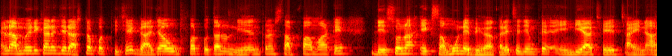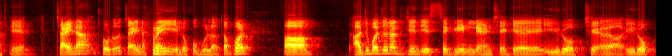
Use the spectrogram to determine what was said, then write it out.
એટલે અમેરિકાના જે રાષ્ટ્રપતિ છે ગાઝા ઉપર પોતાનું નિયંત્રણ સ્થાપવા માટે દેશોના એક સમૂહને ભેગા કરે છે. જેમ કે ઇન્ડિયા છે ચાઇના છે ચાઇના છોડો, ચાઇના નહીં, એ લોકો બોલાવતા. પણ આજુબાજુના જે દેશ છે, ગ્રીનલેન્ડ છે કે યુરોપ છે યુરોપ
